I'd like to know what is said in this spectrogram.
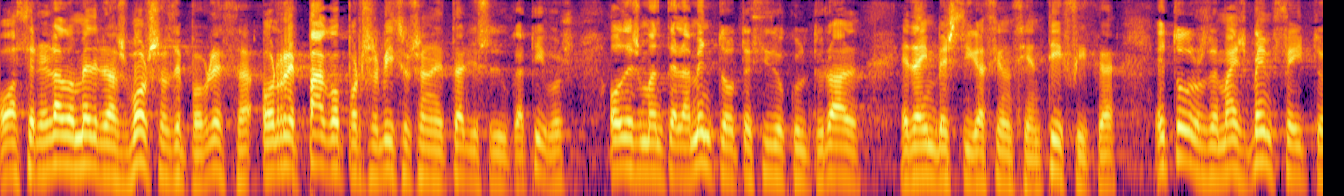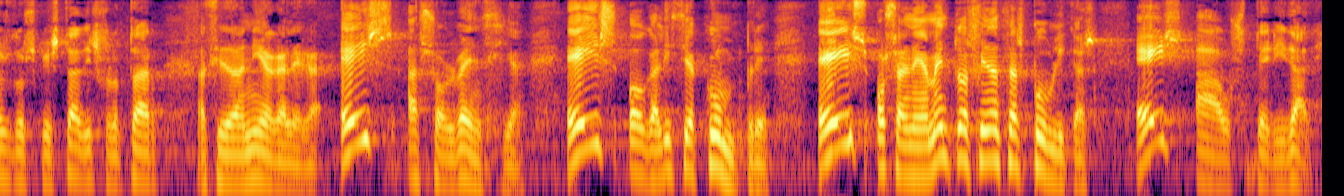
o acelerado medre das bolsas de pobreza, o repago por servizos sanitarios educativos, o desmantelamento do tecido cultural e da investigación científica e todos os demais benfeitos dos que está a disfrutar a cidadanía galega. Eis a solvencia, eis o Galicia cumpre, eis o saneamento das finanzas públicas, eis a austeridade.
